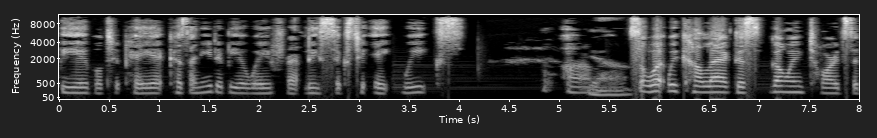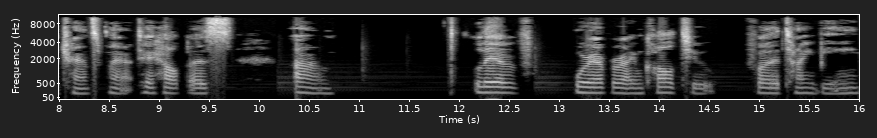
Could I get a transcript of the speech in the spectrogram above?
be able to pay it because I need to be away for at least six to eight weeks. Um, Yeah. so what we collect is going towards the transplant to help us um, live wherever I'm called to for the time being.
